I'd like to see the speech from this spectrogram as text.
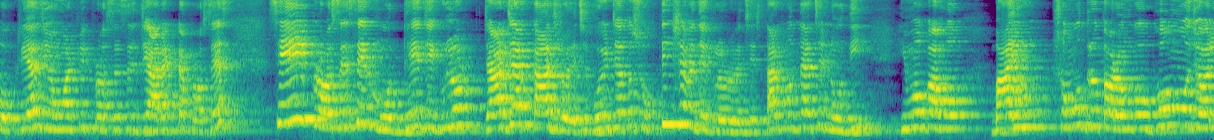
প্রক্রিয়া জিওমরফিক প্রসেসের যে আরেকটা প্রসেস সেই প্রসেসের মধ্যে যেগুলো, যার যার কাজ রয়েছে, বহির্জাত শক্তি হিসাবে যেগুলো রয়েছে, তার মধ্যে আছে নদী, হিমবাহ, বায়ু, সমুদ্র তরঙ্গ, ভৌম জল,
